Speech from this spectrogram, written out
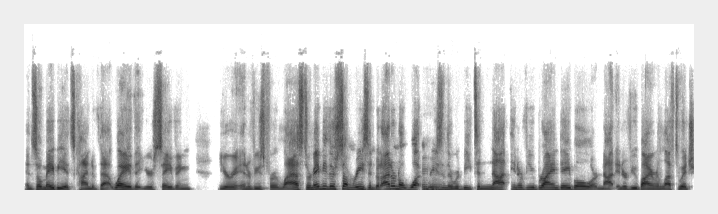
and so maybe it's kind of that way that you're saving your interviews for last, or maybe there's some reason, but I don't know what mm-hmm. reason there would be to not interview Brian Daboll or not interview Byron Leftwich,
